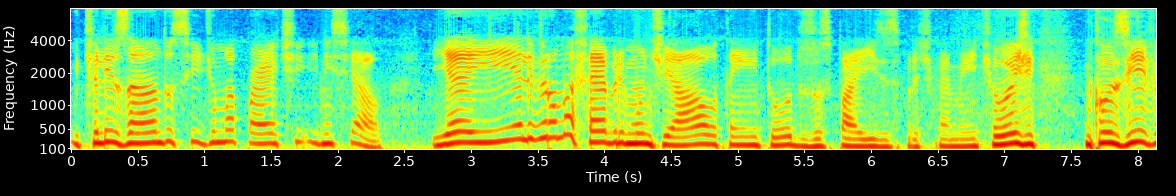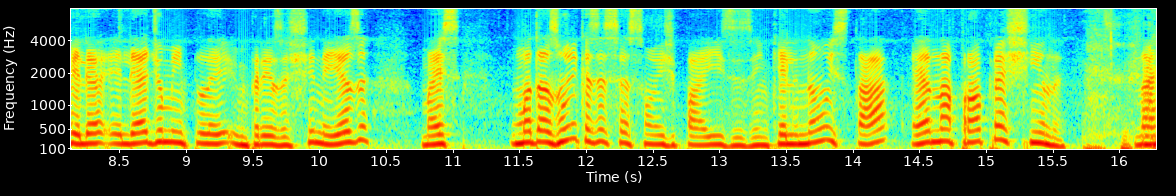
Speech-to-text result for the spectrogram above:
utilizando-se de uma parte inicial. E aí ele virou uma febre mundial, tem em todos os países praticamente. Hoje, inclusive, ele é, ele é de uma empresa chinesa, mas uma das únicas exceções de países em que ele não está é na própria China. Na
